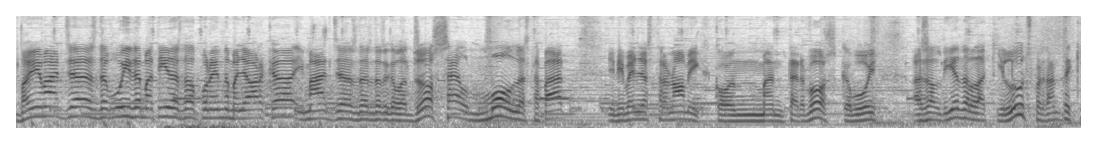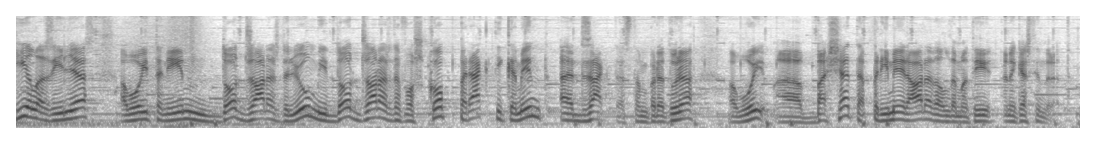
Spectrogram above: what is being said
Veiem imatges d'avui de matí des del ponent de Mallorca, imatges des del Galatzó, cel molt destapat i nivell astronòmic com Manterbós, que avui és el dia de l'equiluts. Per tant, aquí a les illes avui tenim 12 hores de llum i 12 hores de foscor pràcticament exactes. Temperatura avui eh, baixeta primera hora del matí en aquest indret.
